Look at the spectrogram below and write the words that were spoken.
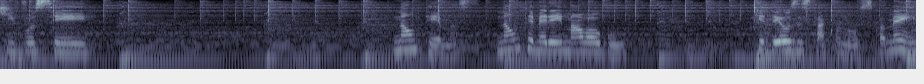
Que você não temas. Não temerei mal algum. Que Deus está conosco. Amém?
